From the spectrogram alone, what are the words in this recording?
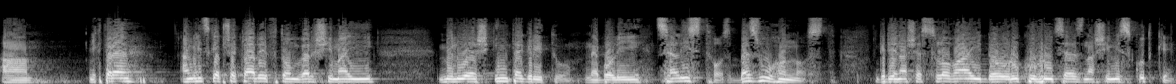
A některé anglické překlady v tom verši mají miluješ integritu, neboli celistvost, bezúhonnost, kdy naše slova jdou ruku v ruce s našimi skutky,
